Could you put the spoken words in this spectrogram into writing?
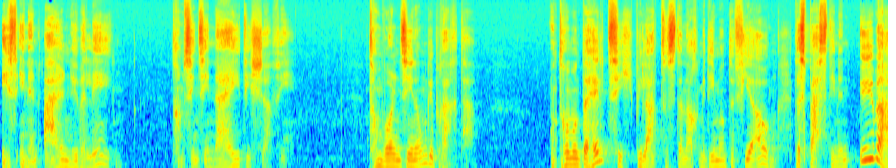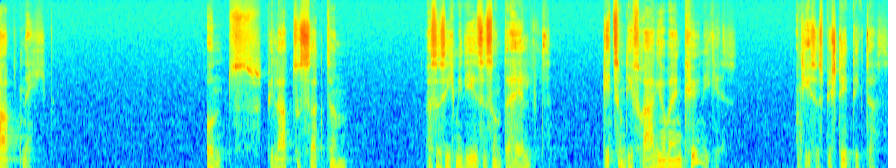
ist ihnen allen überlegen. Darum sind sie neidisch auf ihn. Darum wollen sie ihn umgebracht haben. Und darum unterhält sich Pilatus dann auch mit ihm unter vier Augen. Das passt ihnen überhaupt nicht. Und Pilatus sagt dann, als er sich mit Jesus unterhält, geht es um die Frage, ob er ein König ist. Und Jesus bestätigt das.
